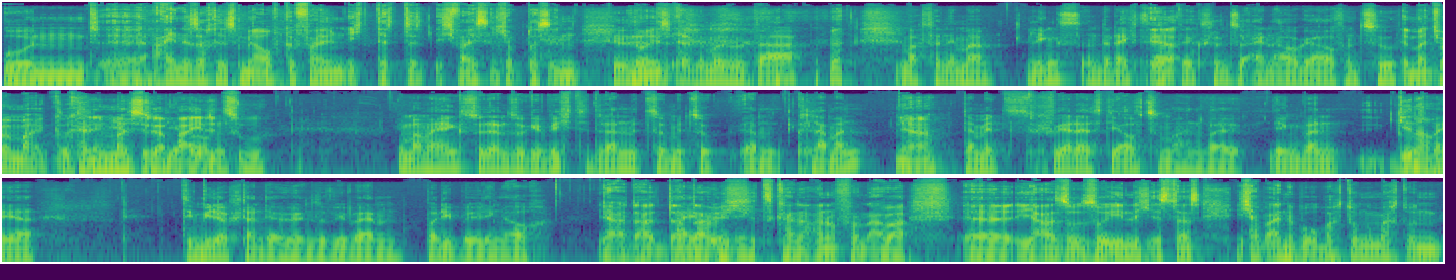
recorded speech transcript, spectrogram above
Und äh, eine Sache ist mir aufgefallen, ich, das, das, ich weiß nicht, ob das in Du Neu sitzt dann immer so da, machst dann immer links und rechts Ja. abwechselnd so ein Auge auf und zu. äh, manchmal mach, kann ich, mach ich sogar beide Augen. zu. Und manchmal hängst du dann so Gewichte dran mit so, mit so ähm, Klammern, Ja, damit es schwerer ist, die aufzumachen, weil irgendwann Genau. muss man ja den Widerstand erhöhen, so wie beim Bodybuilding auch. Ja, da, da, da habe ich jetzt keine Ahnung von, aber äh, ja, so, so ähnlich ist das. Ich habe eine Beobachtung gemacht und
